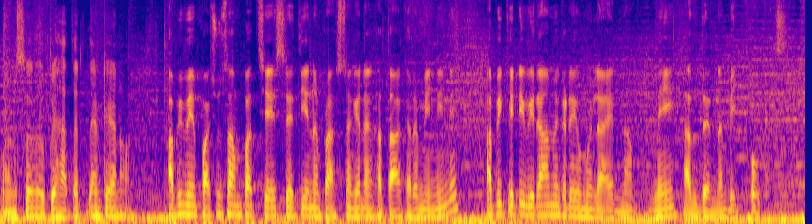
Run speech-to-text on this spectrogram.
මනුස රුපය හතර දැන්ට යනවා. අපි මේ පශු සම්පත් ශේෂත්‍රය තියන ප්‍රශ්න ගැන කතා කරමින්න්නේ අපි කෙටි විරාමකට යමුලා එන්නම් මේ අද දෙන්න බික් පෝකස්.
